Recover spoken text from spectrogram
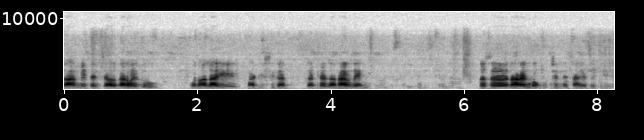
तर आम्ही त्यांच्यावर कारवाई करू. कोणालाही पाठीशी घात घातल्या जाणार नाही. जसं नारायण भाऊ कुचेंनी सांगितलं की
